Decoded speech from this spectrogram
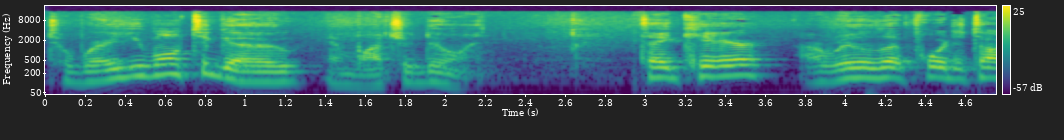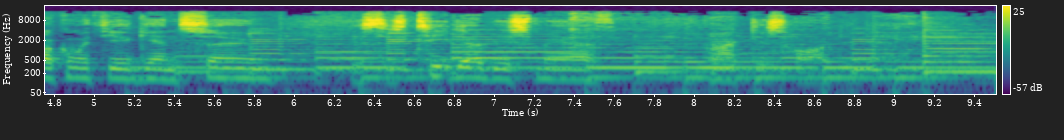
to where you want to go and what you're doing. Take care. I really look forward to talking with you again soon. This is T.W. Smith. Practice hard today.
